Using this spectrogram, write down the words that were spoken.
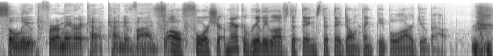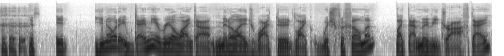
salute for America kind of vibe to it. Oh, for sure. America really loves the things that they don't think people will argue about. Yes. It. You know what? It gave me a real like uh, middle-aged white dude like wish fulfillment, like that movie Draft Day,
